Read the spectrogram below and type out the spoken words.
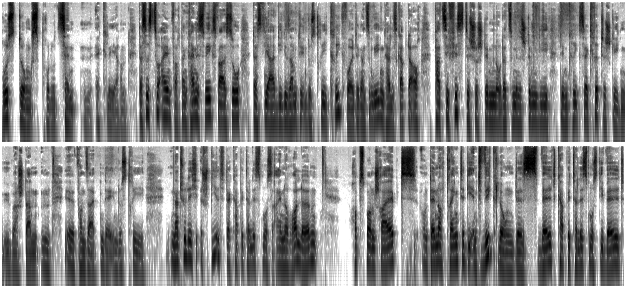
Rüstungsproduzenten erklären. Das ist zu einfach. Dann keineswegs war es so, dass ja die gesamte Industrie Krieg wollte. Ganz im Gegenteil. Es gab da auch pazifistische Stimmen oder zumindest Stimmen, die dem Krieg sehr kritisch gegenüberstanden äh, von Seiten der Industrie. Natürlich spielt der Kapitalismus eine Rolle. Hobsbawm schreibt, und dennoch drängte die Entwicklung des Weltkapitalismus die Welt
